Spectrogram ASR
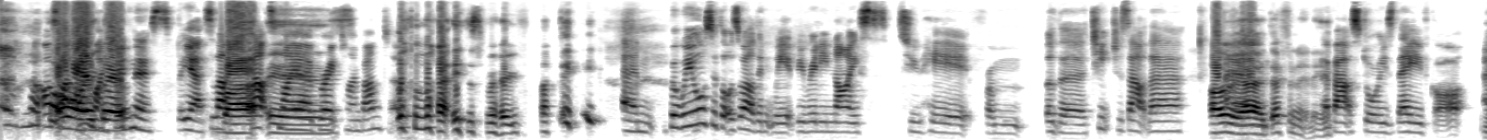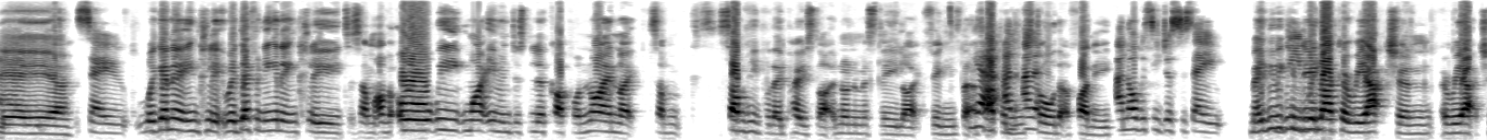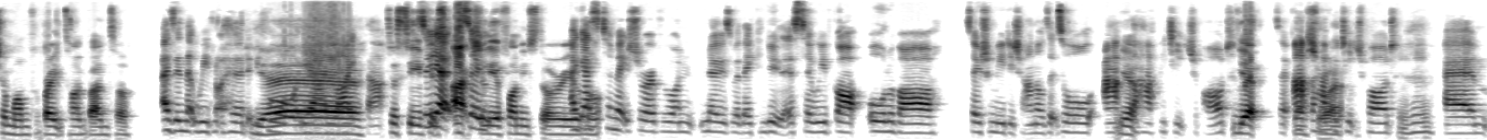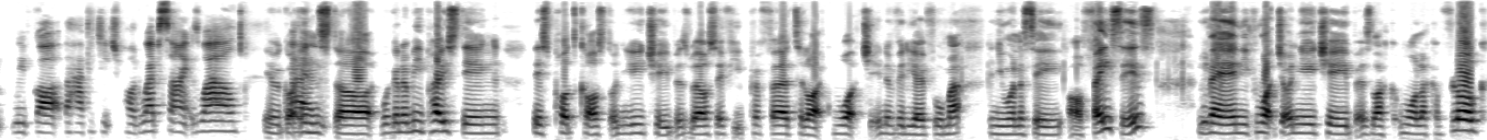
I was Oh like, my oh my God. goodness. But yeah, so that's That that's my uh, break time banter. that is very funny. Um, but we also thought as well, didn't we? It'd be really nice to hear from other teachers out there Oh yeah, Um, definitely. about stories they've got. yeah, yeah, yeah. So We're gonna include. We're definitely gonna include some other, or we might even just look up online, like some some people they post like anonymously, like things that have Yeah, happened and- in and- school that are funny. and obviously just to say, Maybe we, we can do would- like a reaction, a reaction one for break time banter. as in that we've not heard it before. Yeah, I like that. to see if So, it's yeah, so actually a funny story I guess not. to make sure everyone knows where they can do this. So we've got all of our social media channels, it's all at Yeah. the Happy Teacher Pod. Yeah. So at the Happy right. Teacher Pod. hmm Um, we've got the Happy Teacher Pod website as well. Yeah, we've got Um, Insta. We're going to be posting this podcast on YouTube as well. So if you prefer to like watch in a video format and you want to see our faces, then you can watch it on YouTube as like more like a vlog.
